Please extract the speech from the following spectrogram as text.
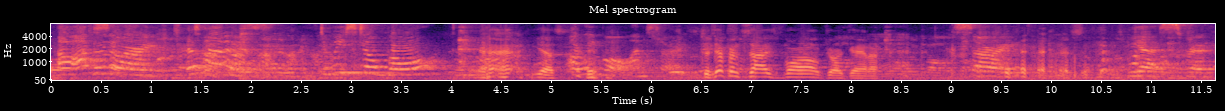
Oh, I'm sorry. Tennis. Do we still bowl? yes. Oh, we bowl. I'm sorry. It's a different size ball, Georgiana. Sorry. Yes, Rick.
